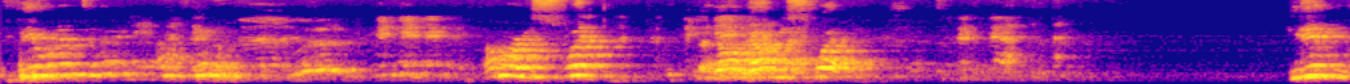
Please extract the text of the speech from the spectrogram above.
You feeling it today? I'm feeling it. I'm already sweating. Y'all got me sweating. He didn't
